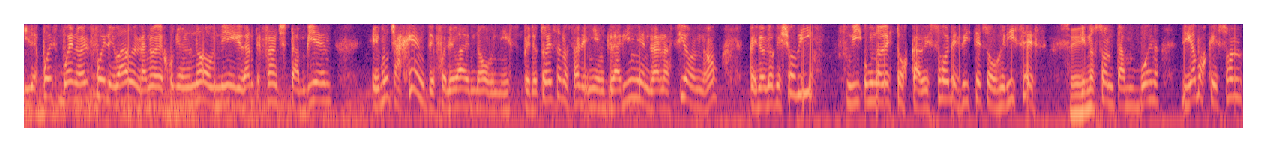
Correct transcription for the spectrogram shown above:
Y después, bueno, él fue elevado en la 9 de junio en un ovni, Dante Franch también, eh, mucha gente fue elevada en ovnis, pero todo eso no sale ni en Clarín ni en La Nación, ¿no? Pero lo que yo vi, fui uno de estos cabezones, ¿viste? Esos grises que no son tan buenos, digamos que son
